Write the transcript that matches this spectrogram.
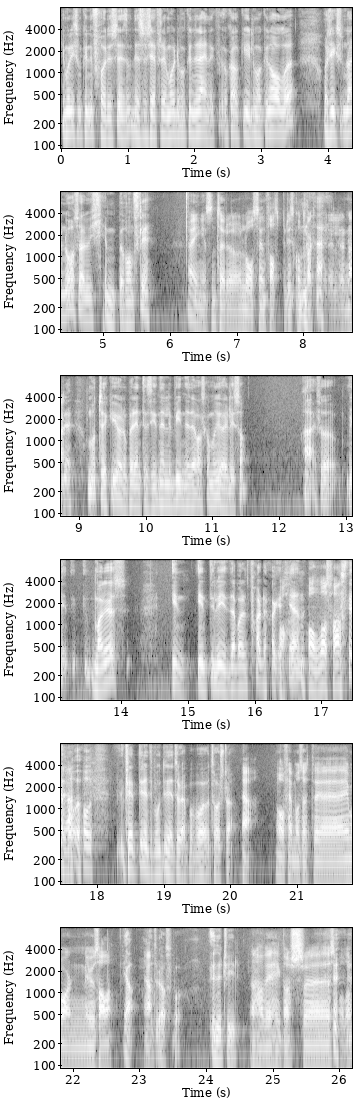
De må liksom kunne forutse det som skjer fremover, de må kunne regne og kalkyle må kunne holde. Og slik som det er nå, så er det jo kjempevanskelig. Det er ingen som tør å låse inn fastpriskontrakter? Nei, eller, nei. Man tør ikke gjøre noe på rentesiden eller binde det. Hva skal man gjøre, liksom? Nei, så Marius, inn, inntil videre. Det er bare et par dager igjen. Hold oss fast. Ja. 50 rentepunkter, det tror jeg på på torsdag. Ja, Og 75 i morgen i USA, da. Ja, det tror jeg også på. Under tvil. Der har vi Hegnars uh, spådom.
